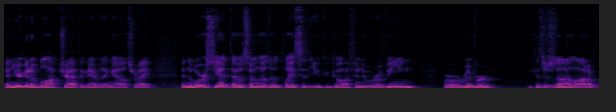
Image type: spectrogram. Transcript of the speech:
And you're going to block traffic and everything else, right? And the worst yet, though, some of those other places that you could go off into a ravine or a river because there's not a lot of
